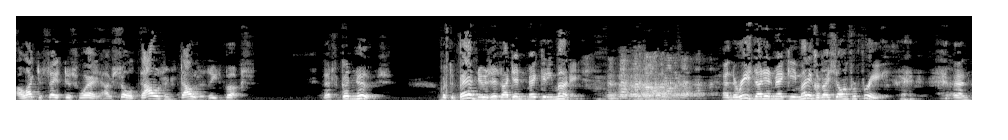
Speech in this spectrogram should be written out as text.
I like to say it this way. I've sold thousands, thousands of these books. That's good news. But the bad news is I didn't make any money. and the reason I didn't make any money because I sell them for free. and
